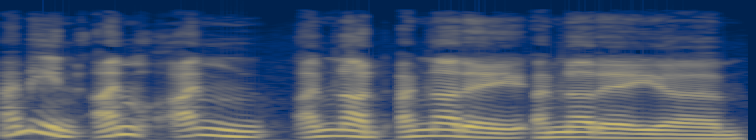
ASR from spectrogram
I mean, I'm I'm I'm not I'm not a I'm not a um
